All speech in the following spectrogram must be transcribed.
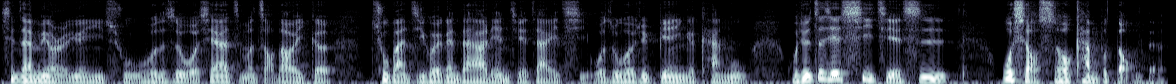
现在没有人愿意出，或者是我现在怎么找到一个出版机会跟大家连接在一起？我如何去编一个刊物？我觉得这些细节是我小时候看不懂的。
